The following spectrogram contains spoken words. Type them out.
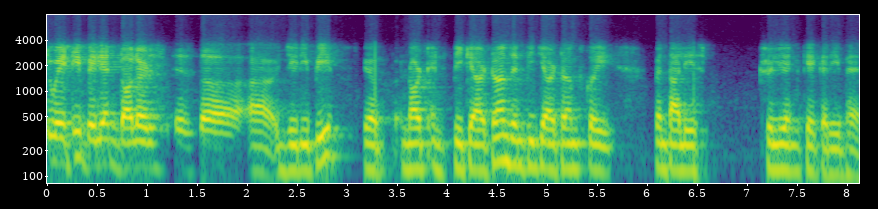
two eighty billion dollar is the G D P not in P K R terms in P K R terms कोई पैंतालीस ट्रिलियन के करीब है.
